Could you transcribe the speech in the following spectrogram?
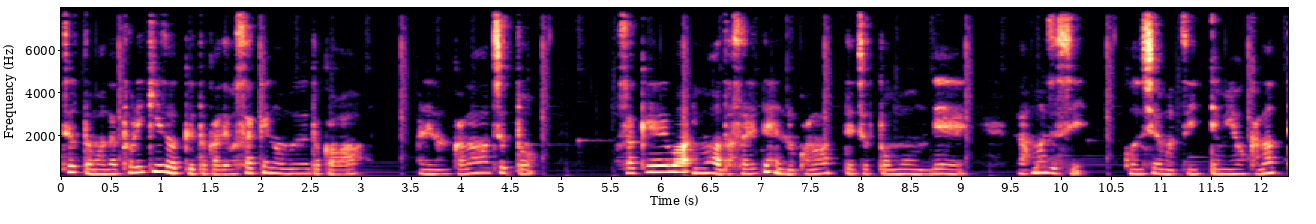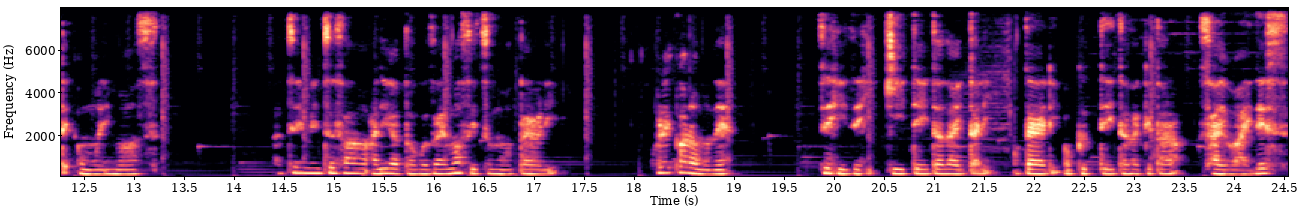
ちょっとまだ鳥貴族とかでお酒飲むとかは、あれなんかな、ちょっと、お酒は今は出されてへんのかなってちょっと思うんで、はま寿司、今週末行ってみようかなって思います。はちみつさん、ありがとうございます。いつもお便り。これからもね、ぜひぜひ聞いていただいたり、お便り送っていただけたら幸いです。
